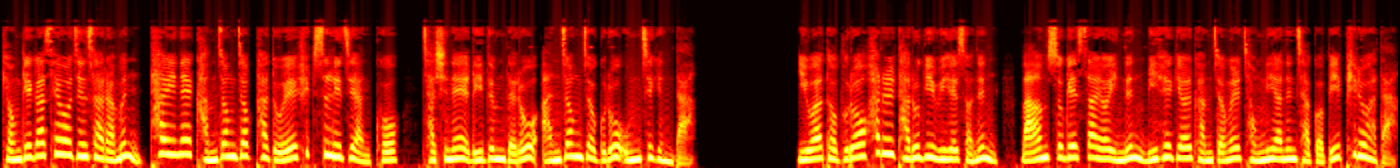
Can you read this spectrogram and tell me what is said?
경계가 세워진 사람은 타인의 감정적 파도에 휩쓸리지 않고 자신의 리듬대로 안정적으로 움직인다. 이와 더불어 화를 다루기 위해서는 마음속에 쌓여있는 미해결 감정을 정리하는 작업이 필요하다.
